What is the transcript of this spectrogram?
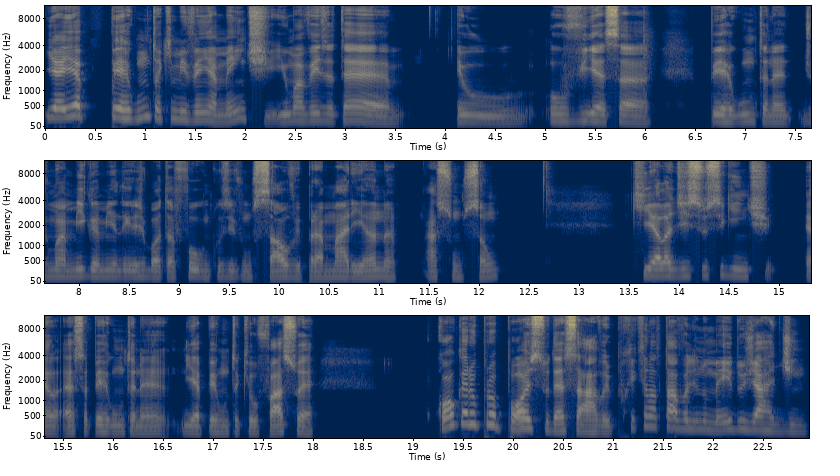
E aí a pergunta que me vem à mente, e uma vez até eu ouvi essa pergunta, né, de uma amiga minha da igreja de Botafogo, inclusive um salve para Mariana Assunção, que ela disse o seguinte, ela, essa pergunta, né, e a pergunta que eu faço é, qual era o propósito dessa árvore? Por que, que ela estava ali no meio do jardim?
